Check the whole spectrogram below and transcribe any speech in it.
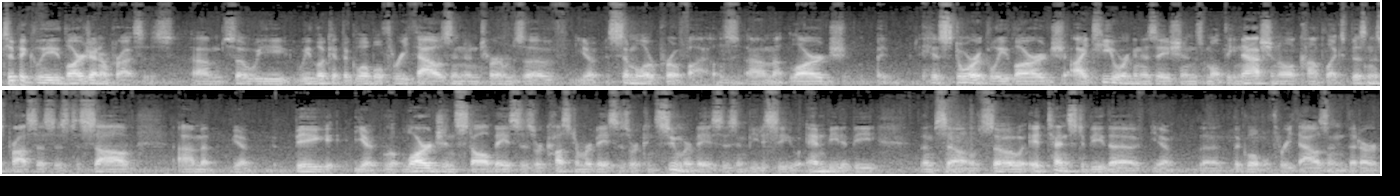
Typically, large enterprises. Um, so we, we look at the global 3,000 in terms of you know similar profiles, mm-hmm. um, large, historically large IT organizations, multinational, complex business processes to solve. Um, you know, big, you know, large install bases or customer bases or consumer bases in B2C and B2B themselves. So it tends to be the, you know, the, the global 3,000 that are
